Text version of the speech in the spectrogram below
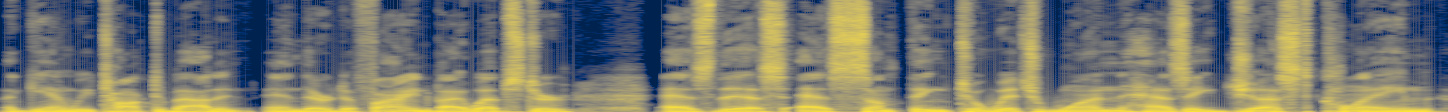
Again, we talked about it, and they're defined by Webster as this as something to which one has a just claim,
